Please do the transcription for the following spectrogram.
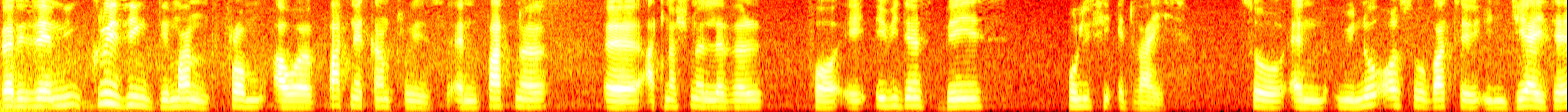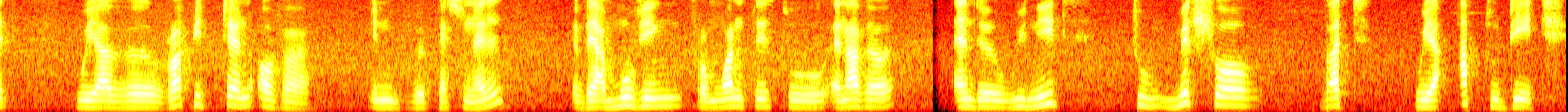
there is an increasing demand from our partner countries and partner uh, at national level for evidence-based policy advice. So, and we know also that uh, in GIZ, we have a rapid turnover in the personnel. They are moving from one place to another, and uh, we need to make sure that we are up to date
